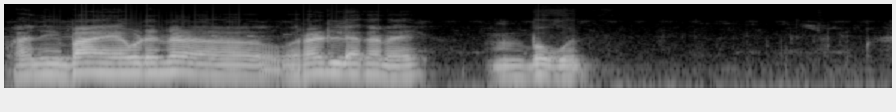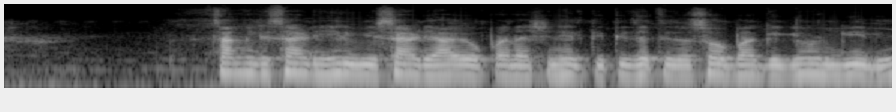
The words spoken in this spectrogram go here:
आणि बाया एवढ्या ना रडल्या का नाही बघून. चांगली साडी हिरवी साडी आयोपणाची नेलती तिचं तिचं सौभाग्य घेऊन गेली.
